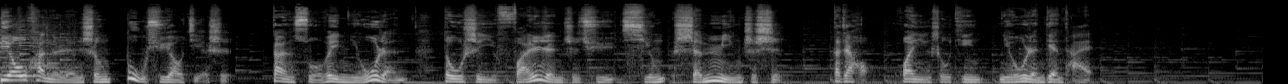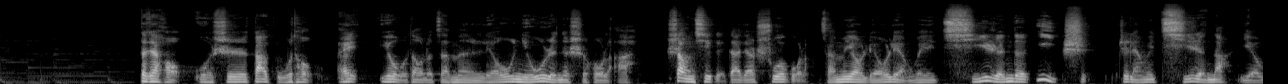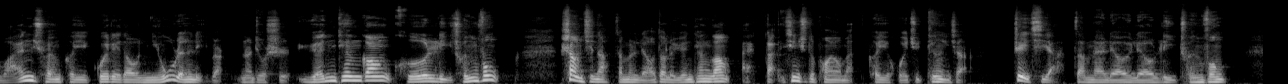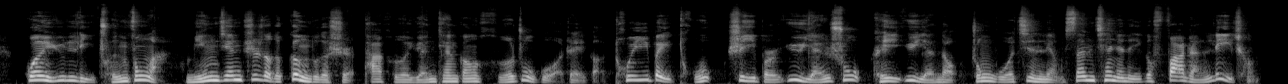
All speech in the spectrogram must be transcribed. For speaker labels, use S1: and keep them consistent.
S1: 彪悍的人生不需要解释，但所谓牛人，都是以凡人之躯行神明之事。大家好，欢迎收听牛人电台。大家好，我是大骨头。哎，又到了咱们聊牛人的时候了啊！上期给大家说过了，咱们要聊两位奇人的轶事。这两位奇人呢，也完全可以归类到牛人里边，那就是袁天罡和李淳风。上期呢，咱们聊到了袁天罡，哎，感兴趣的朋友们可以回去听一下。这期啊，咱们来聊一聊李淳风。关于李淳风啊，民间知道的更多的是他和袁天罡合著过这个《推背图》，是一本预言书，可以预言到中国近两三千年的一个发展历程。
